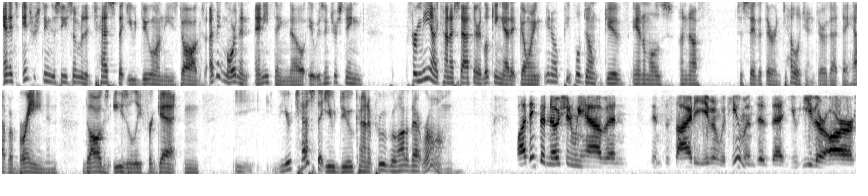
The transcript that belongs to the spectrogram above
And it's interesting to see some of the tests that you do on these dogs. I think more than anything, though, it was interesting. For me, I kind of sat there looking at it going, you know, people don't give animals enough to say that they're intelligent or that they have a brain, and dogs easily forget. And y- your tests that you do kind of prove a lot of that wrong. Well, I think the notion we have in in society, even with humans, is that you either are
